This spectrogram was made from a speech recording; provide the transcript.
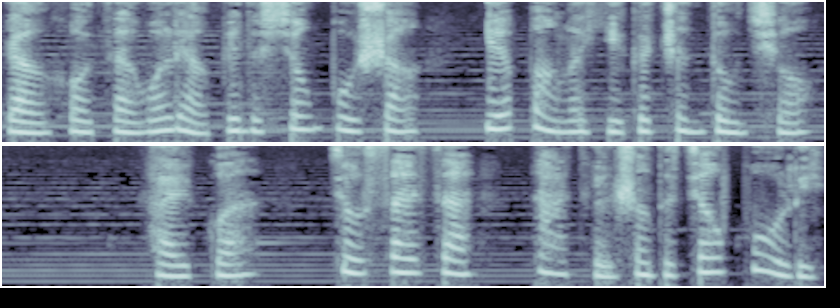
然后在我两边的胸部上也绑了一个震动球，开关就塞在大腿上的胶布里。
